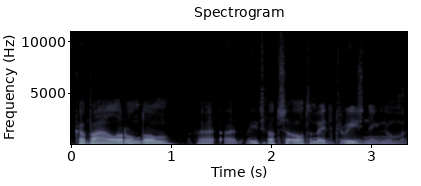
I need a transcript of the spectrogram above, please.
kabaal rondom iets wat ze automated reasoning noemen.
